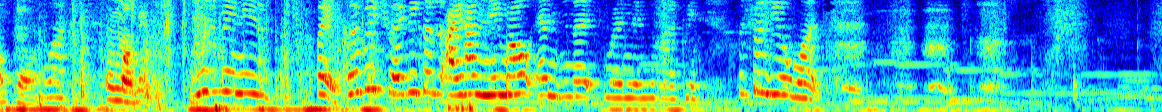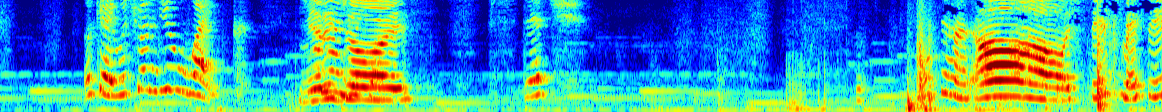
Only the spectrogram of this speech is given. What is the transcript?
Okay. What? Oh, mommy. This we need. Wait, could we trade because I have Nemo and Night when Nemo my queen. Which one do you want? Okay, which one do you like? Which one Mary do you like? Joyce. Stitch. Okay, hon. Oh, Stitch, Messi.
